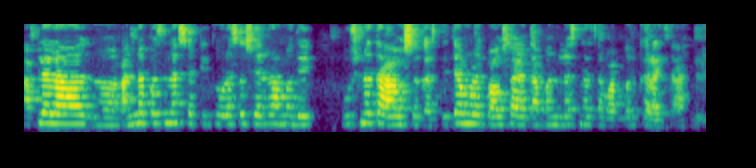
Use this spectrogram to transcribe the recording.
आपल्याला अन्न पचण्यासाठी थोडंसं शरीरामध्ये उष्णता आवश्यक असते. त्यामुळे पावसाळ्यात आपण लसणाचा वापर करायचा आहे.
